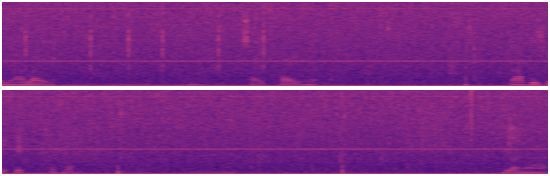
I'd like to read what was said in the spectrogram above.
ก็น่าอะไร สายไฟเนี่ย9คูณ11ครับผมเดี๋ยวนะฮะ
